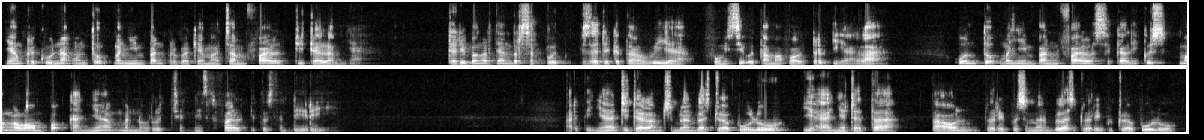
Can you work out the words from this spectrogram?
yang berguna untuk menyimpan berbagai macam file di dalamnya. Dari pengertian tersebut bisa diketahui ya, fungsi utama folder ialah untuk menyimpan file sekaligus mengelompokkannya menurut jenis file itu sendiri. Artinya di dalam 1920 ya hanya data tahun 2019-2020.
